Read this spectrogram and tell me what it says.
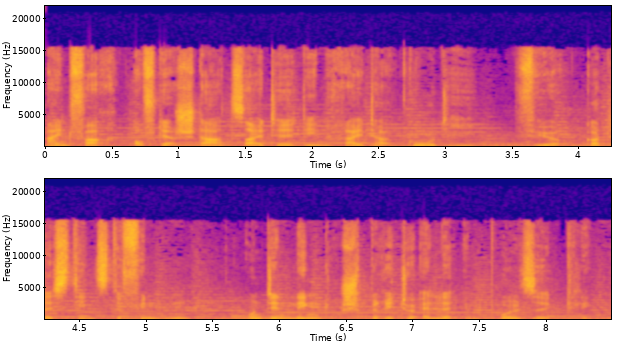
einfach auf der Startseite den Reiter Godi für Gottesdienste finden und den Link Spirituelle Impulse klicken.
